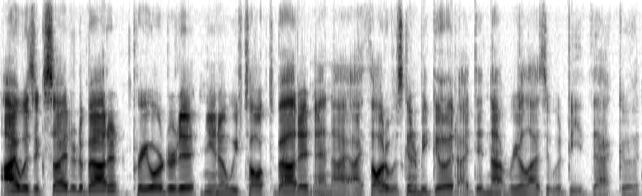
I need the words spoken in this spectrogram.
I was excited about it, pre-ordered it. You know, we've talked about it, and I, I thought it was going to be good. I did not realize it would be that good.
